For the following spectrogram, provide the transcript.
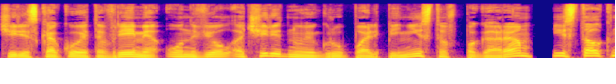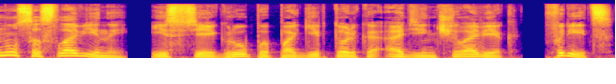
Через какое-то время он вел очередную группу альпинистов по горам и столкнулся с лавиной. Из всей группы погиб только один человек – Фриц.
